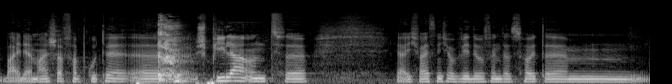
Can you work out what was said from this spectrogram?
beide Mannschaften haben gute äh, Spieler und äh, ja, ich weiß nicht, ob wir dürfen das heute ähm,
